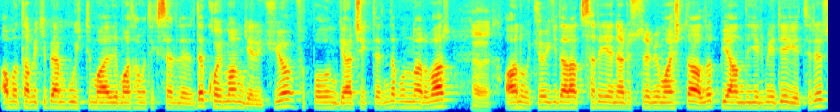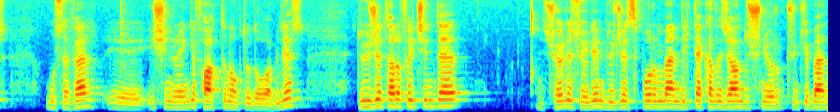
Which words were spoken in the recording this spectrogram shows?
Ama tabii ki ben bu ihtimali matematikselleri de koymam gerekiyor. Futbolun gerçeklerinde bunlar var. Evet. Arnavutköy gider Aksaray'ı yener üstüne bir maç daha alır. Bir anda 27'ye getirir. Bu sefer e, işin rengi farklı noktada olabilir. Düzce tarafı için de şöyle söyleyeyim. Düzce Spor'un ben ligde kalacağını düşünüyorum. Çünkü ben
